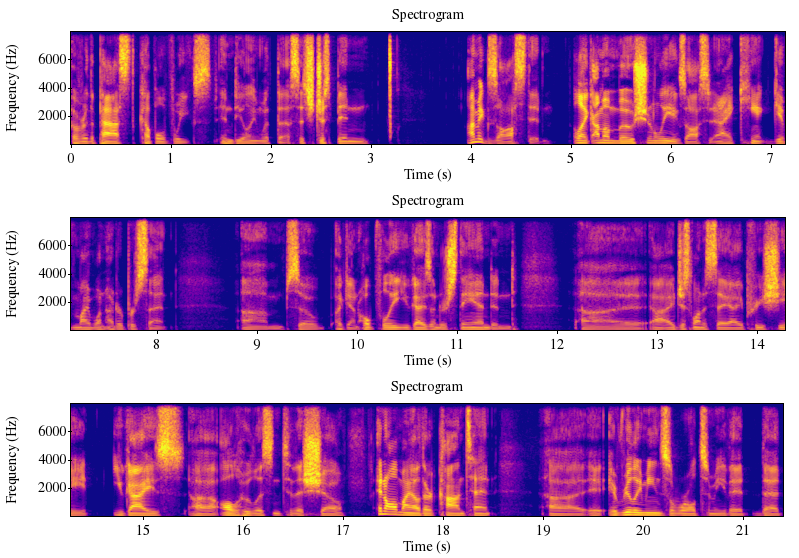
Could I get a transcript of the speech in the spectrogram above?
over the past couple of weeks in dealing with this. It's just been, I'm exhausted like I'm emotionally exhausted and I can't give my 100%. Um, so again, hopefully you guys understand. And uh, I just want to say I appreciate you guys, uh, all who listen to this show and all my other content. Uh, it, it, really means the world to me that that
